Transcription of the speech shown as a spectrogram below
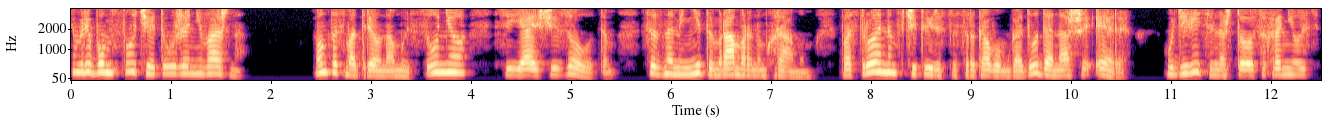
«В любом случае, это уже не важно». Он посмотрел на мыс Сунио, сияющий золотом, со знаменитым мраморным храмом, построенным в 440 году до нашей эры, Удивительно, что сохранилась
